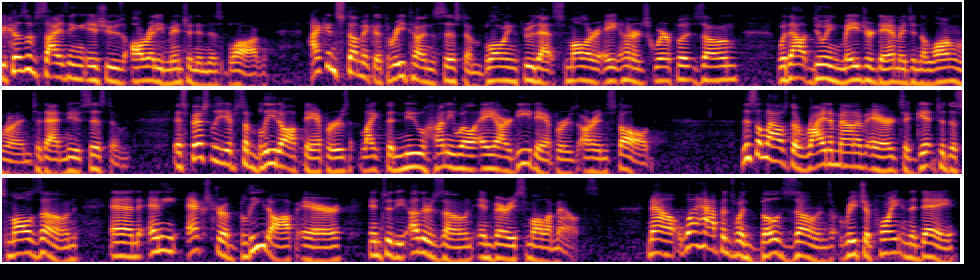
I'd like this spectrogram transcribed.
Because of sizing issues already mentioned in this blog, I can stomach a 3 ton system blowing through that smaller 800 square foot zone without doing major damage in the long run to that new system, especially if some bleed off dampers like the new Honeywell ARD dampers are installed. This allows the right amount of air to get to the small zone and any extra bleed off air into the other zone in very small amounts. Now, what happens when both zones reach a point in the day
